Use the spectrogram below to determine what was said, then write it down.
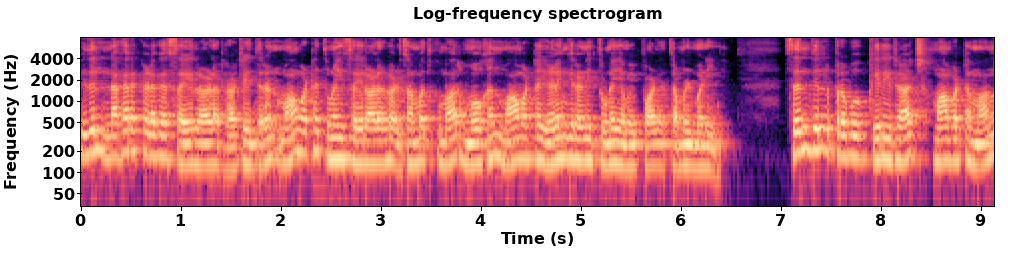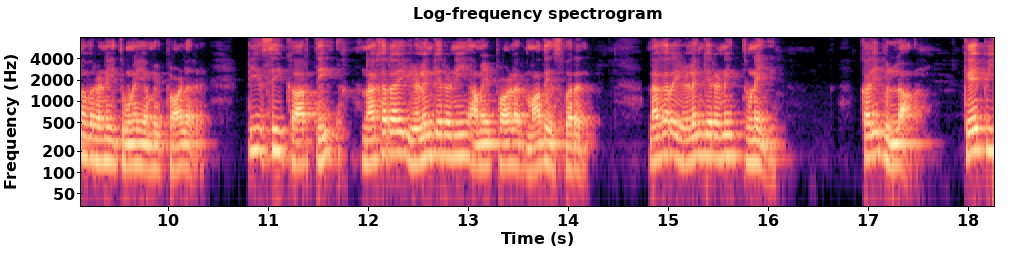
இதில் நகர கழக செயலாளர் ராஜேந்திரன் மாவட்ட துணை செயலாளர்கள் சம்பத்குமார் மோகன் மாவட்ட இளைஞரணி துணை அமைப்பாளர் தமிழ்மணி செந்தில் பிரபு கிரிராஜ் மாவட்ட மாணவர் அணி துணை அமைப்பாளர் டி சி கார்த்தி நகர இளைஞரணி அமைப்பாளர் மாதேஸ்வரன் நகர இளைஞரணி துணை கலிபுல்லா கே பி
